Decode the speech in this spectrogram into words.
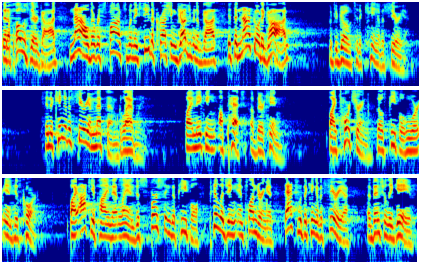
that opposed their God. Now their response when they see the crushing judgment of God is to not go to God, but to go to the king of Assyria. And the king of Assyria met them gladly by making a pet of their king, by torturing those people who were in his court, by occupying that land, dispersing the people, pillaging and plundering it. That's what the king of Assyria eventually gave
